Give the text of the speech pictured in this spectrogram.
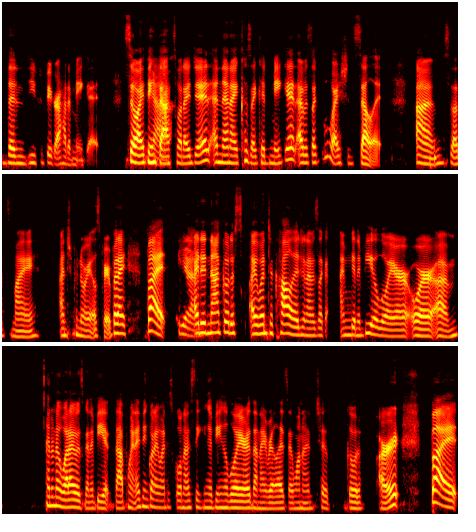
then you can figure out how to make it. So I think Yeah. that's what I did. And then I, cause I could make it, I was like, ooh, I should sell it. Um, so that's my entrepreneurial spirit. But I, but Yeah. I did not go to, sc- I went to college and I was like, I'm going to be a lawyer or, um, I don't know what I was going to be at that point. I think when I went to school and I was thinking of being a lawyer, then I realized I wanted to go to art, but,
